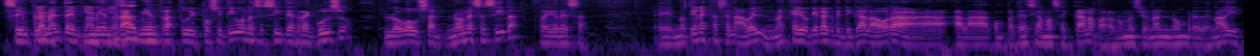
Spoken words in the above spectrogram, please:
Simplemente mientras, mientras tu dispositivo necesite recursos, lo va a usar. No necesita, regresa. Eh, no tienes que hacer nada. A ver, no es que yo quiera criticar ahora a, la competencia más cercana, para no mencionar el nombre de nadie,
